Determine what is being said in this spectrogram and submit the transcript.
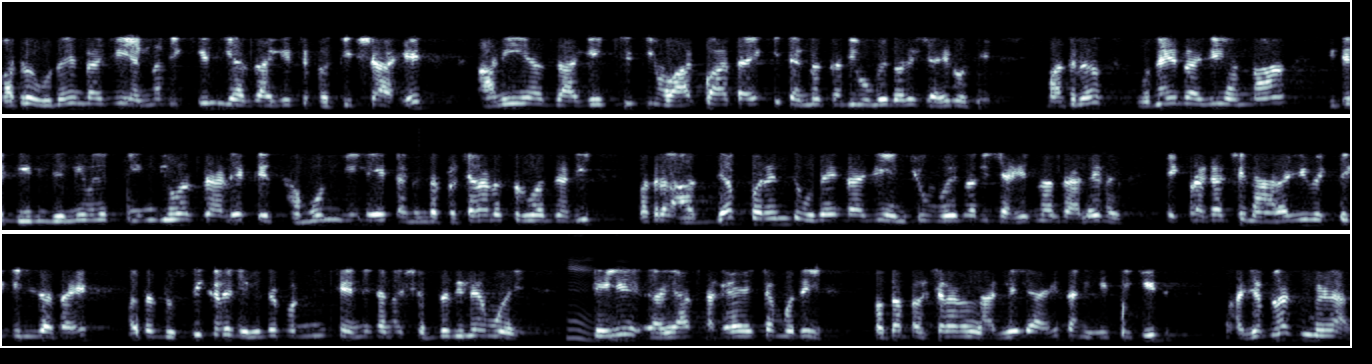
मात्र उदयनराजे यांना देखील या जागेची प्रतीक्षा आहे. आणि या जागेची ती वाट पाहत आहे की त्यांना कधी उमेदवारी जाहीर होते. मात्र उदयनराजे यांना इथे दिल्ली- दिल्लीमध्ये तीन दिवस झाले ते थांबून गेले त्यानंतर प्रचाराला सुरुवात झाली. मात्र अद्यापपर्यंत उदयनराजे यांची उमेदवारी जाहीर न झाल्यानं एक प्रकारची नाराजी व्यक्त केली जात आहे. आता दुसरीकडे देवेंद्र फडणवीस यांनी त्यांना शब्द दिल्यामुळे ते या सगळ्या याच्यामध्ये स्वतः प्रचाराला लागलेले आहेत आणि हे तिकीट भाजपलाच मिळणार.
